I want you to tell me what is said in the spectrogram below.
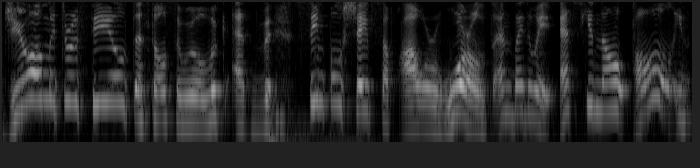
geometry field and also we'll look at the simple shapes of our world. And by the way, as you know, all in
